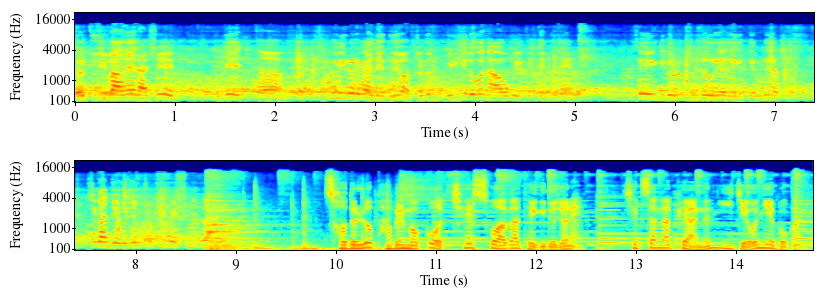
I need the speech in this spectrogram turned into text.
12시 반에 다시 이제 아, 토의를 해야 되고요. 지금 일기도가 나오고 있기 때문에 새 일기도를 분석을 해야 되기 때문에 시간적으로 좀 쫓기고 있습니다. 서둘러 밥을 먹고 최소화가 되기도 전에 책상 앞에 앉는 이재원 예보관.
